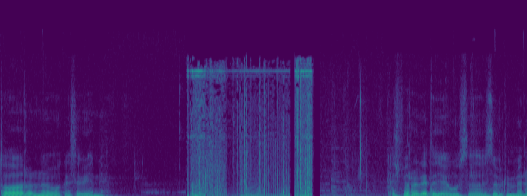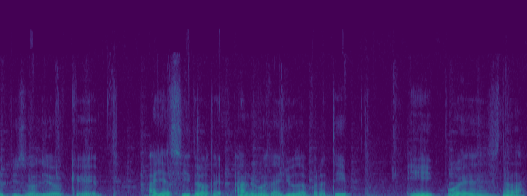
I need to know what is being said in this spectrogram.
todo lo nuevo que se viene. Espero que te haya gustado este primer episodio, que haya sido de algo de ayuda para ti. Y pues nada,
